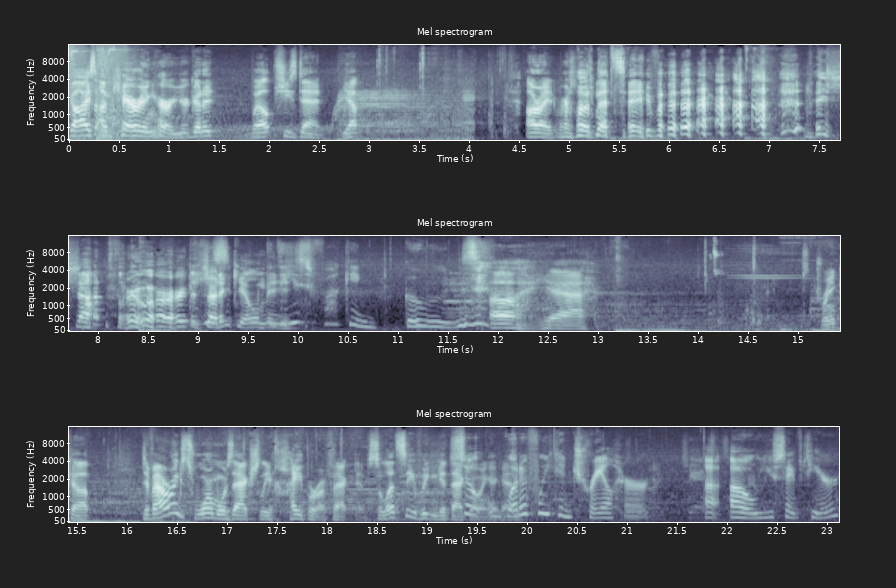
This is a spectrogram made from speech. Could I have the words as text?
Guys, I'm carrying her. You're gonna. Well, she's dead. Yep. Alright, we're loading that save. they shot through her to try to kill me. These fucking goons. Uh, yeah. Just drink up. Devouring Swarm was actually hyper effective, so let's see if we can get that so, going again. what if we can trail her? Uh, oh, you saved here?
